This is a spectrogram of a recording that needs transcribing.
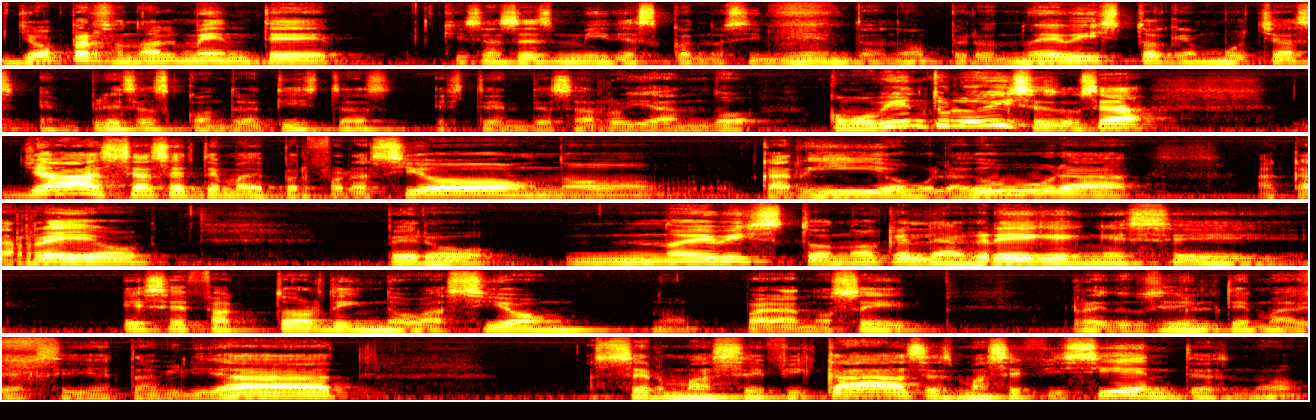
yo personalmente, quizás es mi desconocimiento, ¿no? pero no he visto que muchas empresas contratistas estén desarrollando, como bien tú lo dices, o sea, ya se hace el tema de perforación, ¿no? carguillo, voladura, acarreo, pero no he visto ¿no? que le agreguen ese, ese factor de innovación ¿no? para, no sé, reducir el tema de accidentabilidad, ser más eficaces, más eficientes, ¿no?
